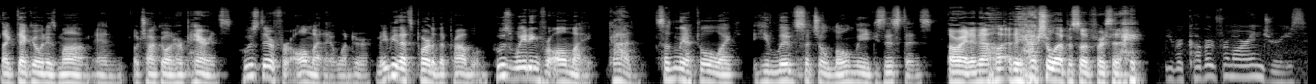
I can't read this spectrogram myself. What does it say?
like Deku and his mom and Ochako and her parents. Who's there for All Might, I wonder? Maybe that's part of the problem. Who's waiting for All Might? God, suddenly I feel like he lives such a lonely existence. Alright, and now the actual episode for today. We recovered from our injuries,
